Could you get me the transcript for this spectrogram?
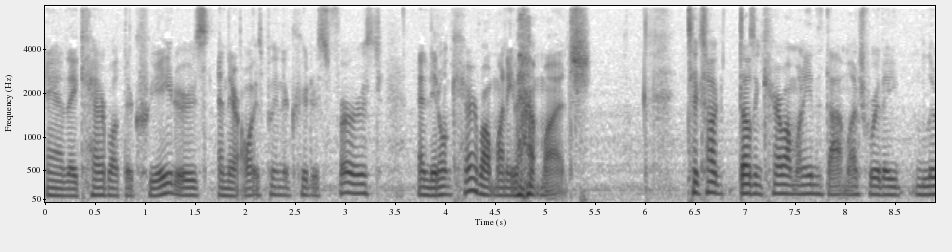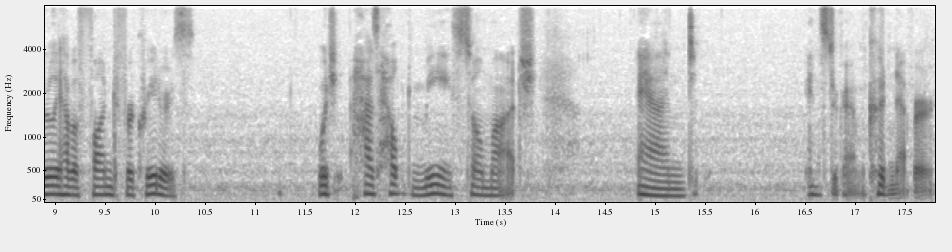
and they care about their creators and they're always putting their creators first and they don't care about money that much. TikTok doesn't care about money that much where they literally have a fund for creators, which has helped me so much. And Instagram could never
